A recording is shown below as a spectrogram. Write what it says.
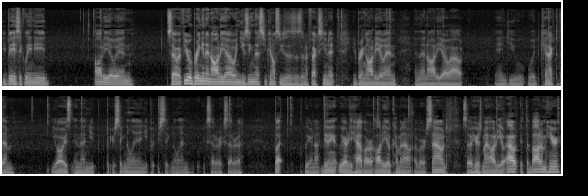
you basically need audio in. So if you were bringing in audio and using this, you can also use this as an effects unit. You'd bring audio in and then audio out, and you would connect them. You always, and then you put your signal in, you put your signal in, etc., etc. But we are not doing it. We already have our audio coming out of our sound. So here's my audio out at the bottom here.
